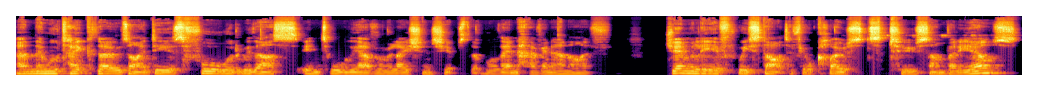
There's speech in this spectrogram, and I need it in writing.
And then we'll take those ideas forward with us into all the other relationships that we'll then have in our life. Generally, if we start to feel close to somebody else,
